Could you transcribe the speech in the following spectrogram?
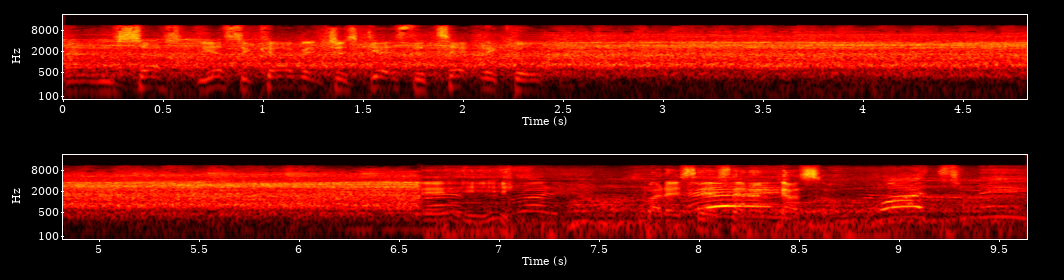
And Jasikevicius just gets the technical. Y parece ser el caso. Watch me.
